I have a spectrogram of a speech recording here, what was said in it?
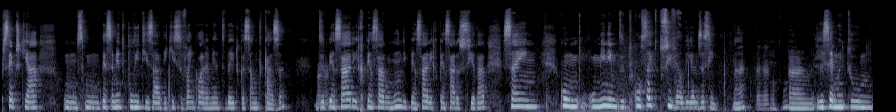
percebes que há um, um, pensamento politizado e que isso vem claramente da educação de casa, de uhum. pensar e repensar o mundo e pensar e repensar a sociedade sem com o mínimo de preconceito possível, digamos assim. Não é? Uhum. Um, isso é muito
